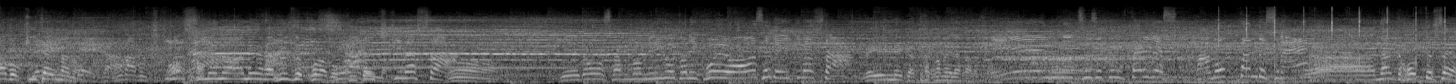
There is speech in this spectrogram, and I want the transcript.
ラボ聞いた今の。コラボ聞きました。金の雨が降るぞコラボコ聞いたラボ聞きました下道さんも見事に声を合わせていきました。今レインメーカー高めだから永遠に続く2人です。ハモったんですね。あーなんかほっとしたよ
